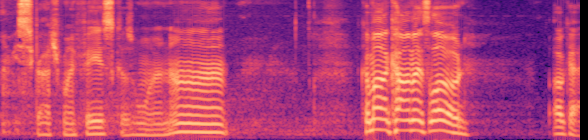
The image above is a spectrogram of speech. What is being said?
Let me scratch my face, because why not? Come on, comments, load. Okay.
